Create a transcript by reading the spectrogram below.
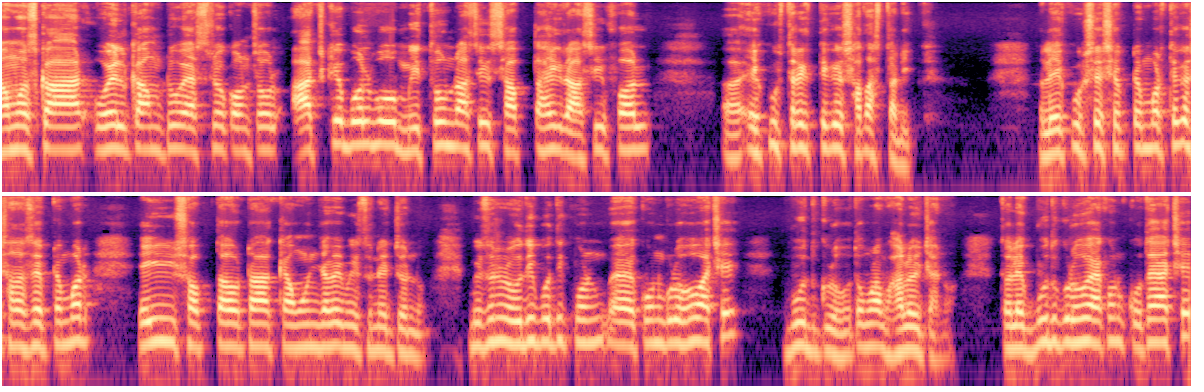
নমস্কার ওয়েলকাম টু অ্যাস্ট্রো কনসোল আজকে বলব মিথুন রাশির সাপ্তাহিক রাশিফল একুশ তারিখ থেকে সাতাশ তারিখ। তাহলে একুশে সেপ্টেম্বর থেকে সাতাশ সেপ্টেম্বর, এই সপ্তাহটা কেমন যাবে মিথুনের জন্য? মিথুনের অধিপতি কোন কোন গ্রহ আছে? বুধ গ্রহ, তোমরা ভালোই জানো। তাহলে বুধ গ্রহ এখন কোথায় আছে?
